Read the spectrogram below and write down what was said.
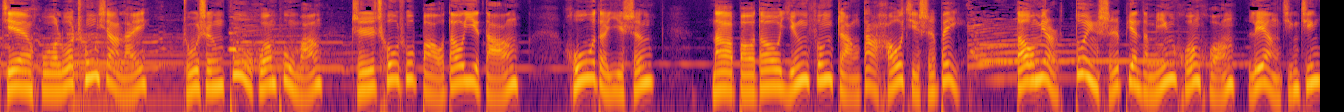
见火罗冲下来，朱生不慌不忙，只抽出宝刀一挡，呼的一声，那宝刀迎风长大好几十倍，刀面顿时变得明晃晃、亮晶晶，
